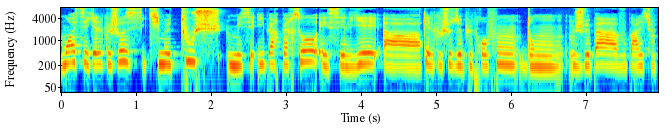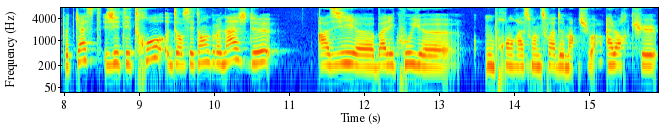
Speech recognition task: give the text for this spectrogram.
Moi, c'est quelque chose qui me touche, mais c'est hyper perso et c'est lié à quelque chose de plus profond dont je vais pas vous parler sur le podcast. J'étais trop dans cet engrenage de vas-y, euh, bah les couilles, euh, on prendra soin de soi demain, tu vois. Alors que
